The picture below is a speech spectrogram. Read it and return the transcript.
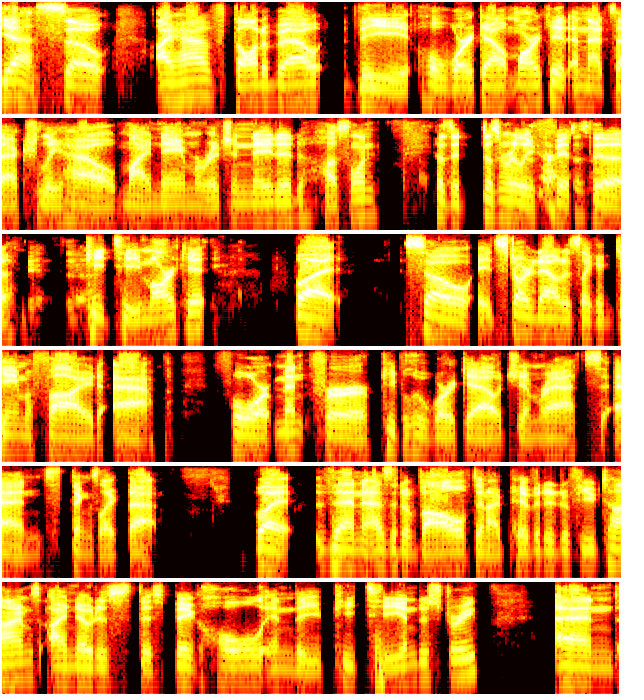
Yeah, so I have thought about the whole workout market, and that's actually how my name originated, Hustlin, because it doesn't really fit the PT market. But so it started out as like a gamified app for meant for people who work out, gym rats, and things like that. But then as it evolved and I pivoted a few times, I noticed this big hole in the PT industry and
